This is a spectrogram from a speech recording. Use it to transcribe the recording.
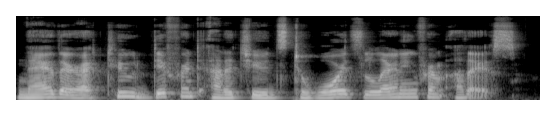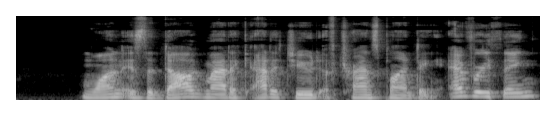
Now there are two different attitudes towards learning from others. One is the dogmatic attitude of transplanting everything,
